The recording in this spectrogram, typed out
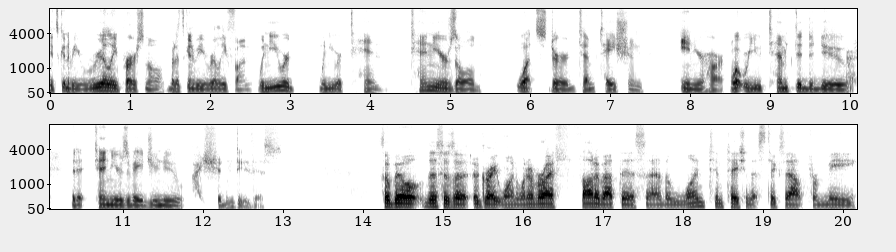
it's going to be really personal but it's going to be really fun. When you were when you were 10 10 years old what stirred temptation in your heart? What were you tempted to do that at 10 years of age you knew i shouldn't do this so bill this is a, a great one. Whenever i thought about this uh, the one temptation that sticks out for me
